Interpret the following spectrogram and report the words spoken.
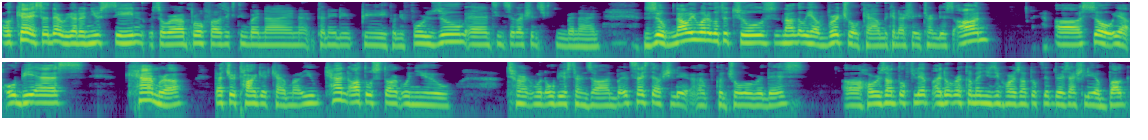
Okay so there we got a new scene. So we're on profile 16 by 9 1080p 24 zoom and scene selection 16 by 9 zoom. Now we want to go to tools. Now that we have virtual cam we can actually turn this on. Uh so yeah obs camera that's your target camera. You can auto start when you turn when obs turns on but it's nice to actually have control over this. Uh horizontal flip. I don't recommend using horizontal flip. There's actually a bug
